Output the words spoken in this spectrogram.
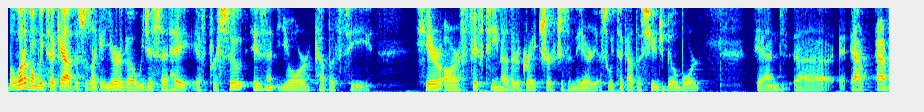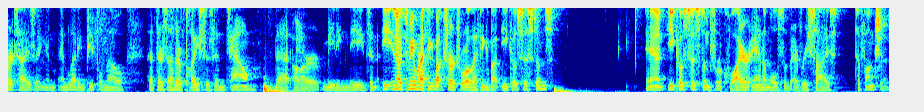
But one of them we took out. This was like a year ago. We just said, "Hey, if pursuit isn't your cup of tea, here are 15 other great churches in the area." So we took out this huge billboard and uh, a- advertising and, and letting people know that there's other places in town that are meeting needs. And you know, to me, when I think about church world, I think about ecosystems and ecosystems require animals of every size to function.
